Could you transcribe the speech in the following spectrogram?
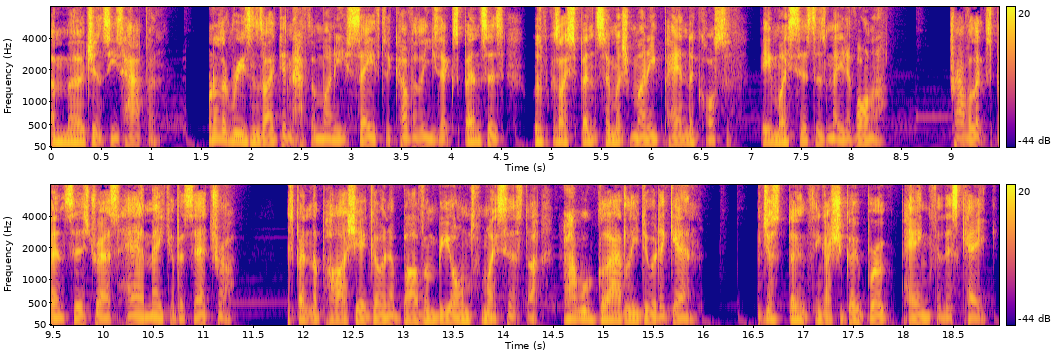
Emergencies happen. One of the reasons I didn't have the money saved to cover these expenses was because I spent so much money paying the cost of being my sister's maid of honor. Travel expenses, dress, hair, makeup, etc. I spent the past year going above and beyond for my sister, and I will gladly do it again. I just don't think I should go broke paying for this cake.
